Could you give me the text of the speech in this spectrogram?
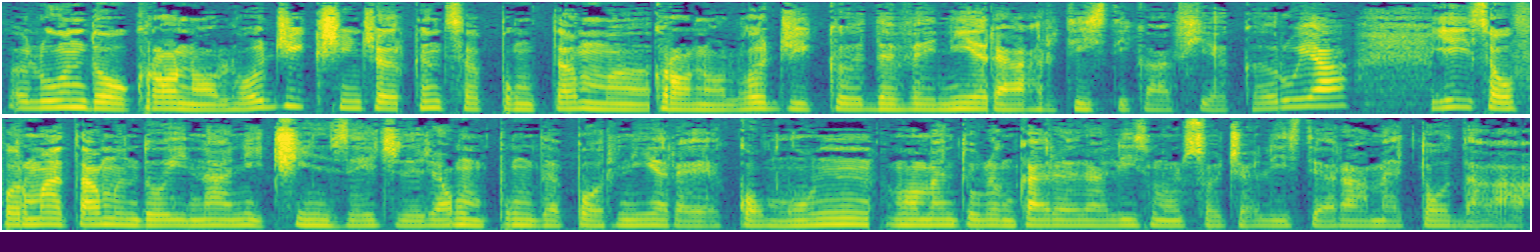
luând-o cronologic și încercând să punctăm uh, cronologic uh, devenirea artistică a fiecăruia. Ei s-au format amândoi în anii 50, deja un punct de pornire comun, în momentul în care realismul socialist era metoda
